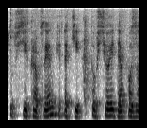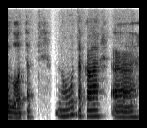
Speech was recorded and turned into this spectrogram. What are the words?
тут всі краплинки такі, то все йде по золота. Ну, така, е,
